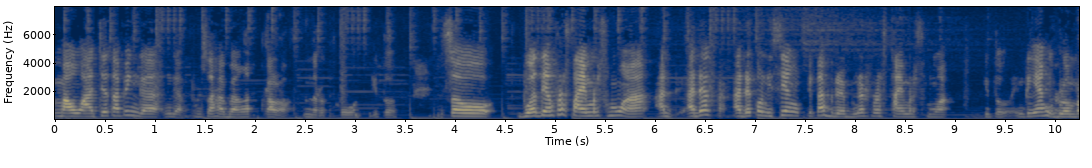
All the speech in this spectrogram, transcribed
mau aja tapi nggak nggak berusaha banget kalau menurutku gitu. So buat yang first timer semua ada ada kondisi yang kita benar-benar first timer semua gitu. Intinya belum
